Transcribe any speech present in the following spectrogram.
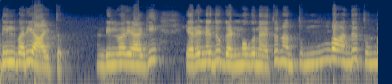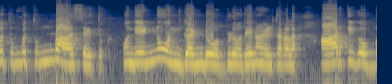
ಡಿಲ್ವರಿ ಆಯಿತು. ಡಿಲ್ವರಿ ಆಗಿ ಎರಡನೇದು ಗಂಡು ಮಗುನ ಆಯಿತು ನಾನು ತುಂಬ ಅಂದರೆ ತುಂಬ ತುಂಬ ತುಂಬ ಆಸೆ ಇತ್ತು. ಒಂದು ಹೆಣ್ಣು, ಒಂದು ಗಂಡು, ಒಬ್ಳು ಅದೇನೋ ಹೇಳ್ತಾರಲ್ಲ, ಆರ್ತಿಗೆ ಒಬ್ಬ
